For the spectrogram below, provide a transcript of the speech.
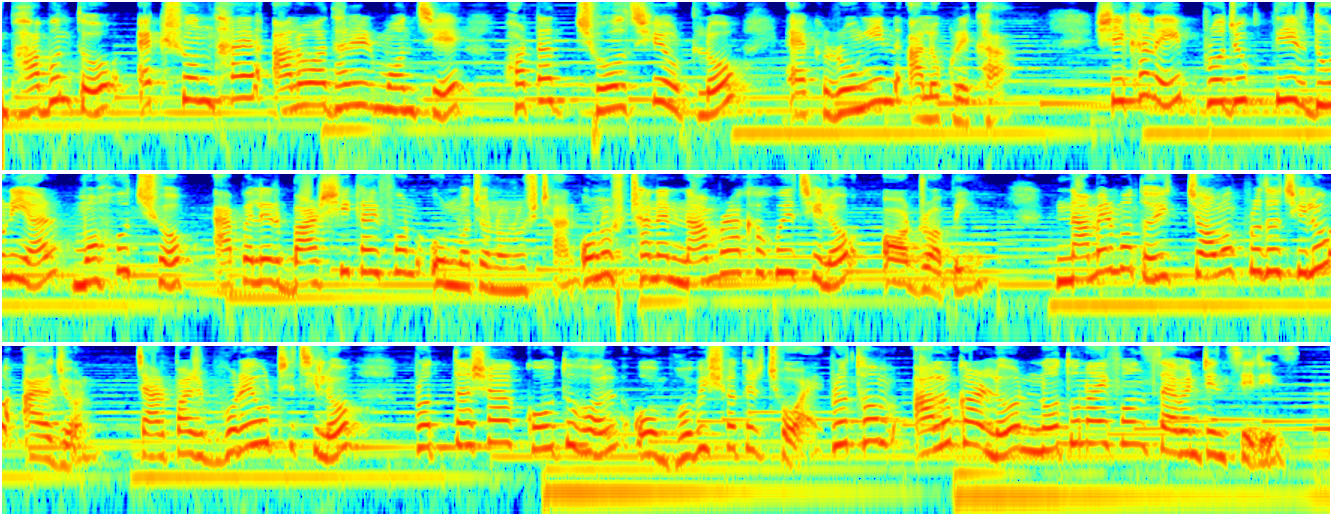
ভাবুন তো, এক সন্ধ্যায় আলো আধারের মঞ্চে হঠাৎ ঝলসে উঠল এক রঙিন আলোকরেখা। সেখানেই প্রযুক্তির দুনিয়ার মহোৎসব অ্যাপেলের বার্ষিক আইফোন উন্মোচন অনুষ্ঠান। অনুষ্ঠানের নাম রাখা হয়েছিল অ ড্রপিং নামের মতোই চমকপ্রদ ছিল আয়োজন। চারপাশ ভরে উঠেছিল প্রত্যাশা, কৌতূহল ও ভবিষ্যতের ছোঁয়ায়। প্রথম আলো কাড়ল নতুন আইফোন সেভেন্টিন সিরিজ।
